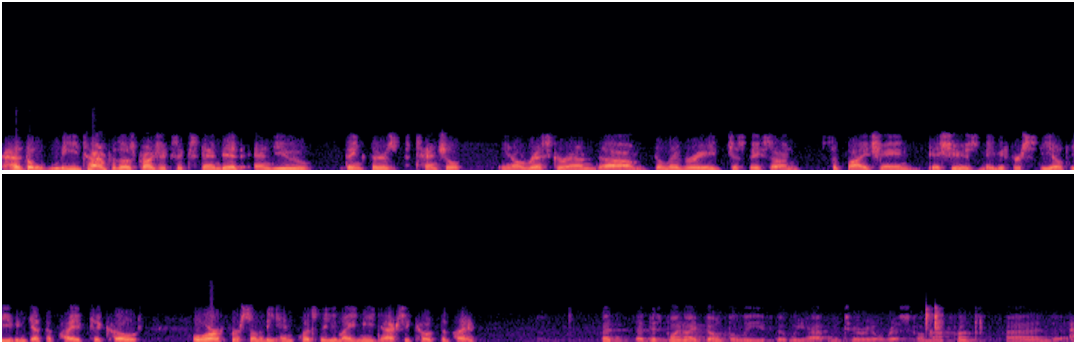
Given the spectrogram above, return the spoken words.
has the lead time for those projects extended, and do you think there's potential, you know, risk around um, delivery just based on supply chain issues, maybe for steel to even get the pipe to coat or for some of the inputs that you might need to actually coat the pipe? At this point, I don't believe that we have material risk on that front, and uh,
